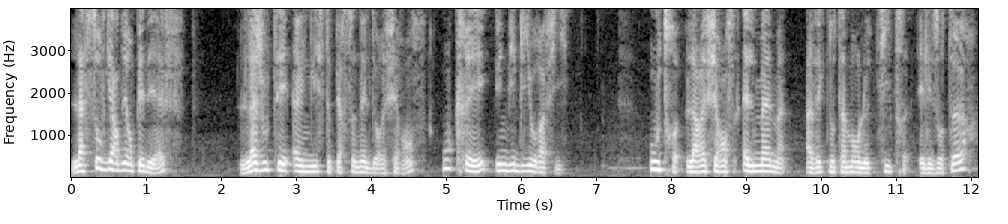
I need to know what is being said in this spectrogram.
la sauvegarder en PDF, l'ajouter à une liste personnelle de références ou créer une bibliographie. Outre la référence elle-même avec notamment le titre et les auteurs,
